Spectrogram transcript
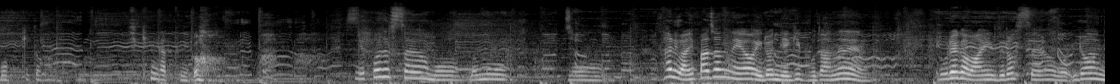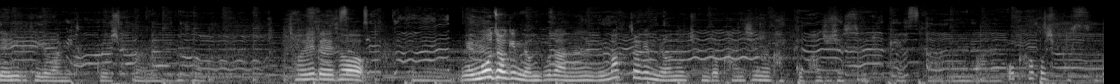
먹기도 하고 막 치킨 같은 거. 예뻐졌어요. 뭐 너무 뭐 살이 많이 빠졌네요. 이런 얘기보다는 노래가 많이 늘었어요. 뭐 이런 얘기를 되게 많이 듣고 싶어요. 그래서 저에 대해서 음, 외모적인 면보다는 음악적인 면을 좀 더 관심을 갖고 봐주셨으면 좋겠어라는 말을 꼭 하고 싶었어요.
